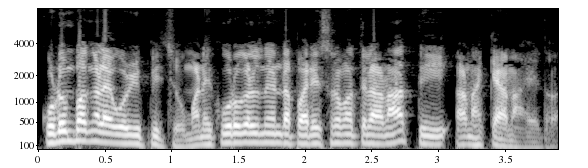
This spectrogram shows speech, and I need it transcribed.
കുടുംബങ്ങളെ ഒഴിപ്പിച്ചു. മണിക്കൂറുകൾ നീണ്ട പരിശ്രമത്തിലാണ് തീ അണയ്ക്കാനായത്.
